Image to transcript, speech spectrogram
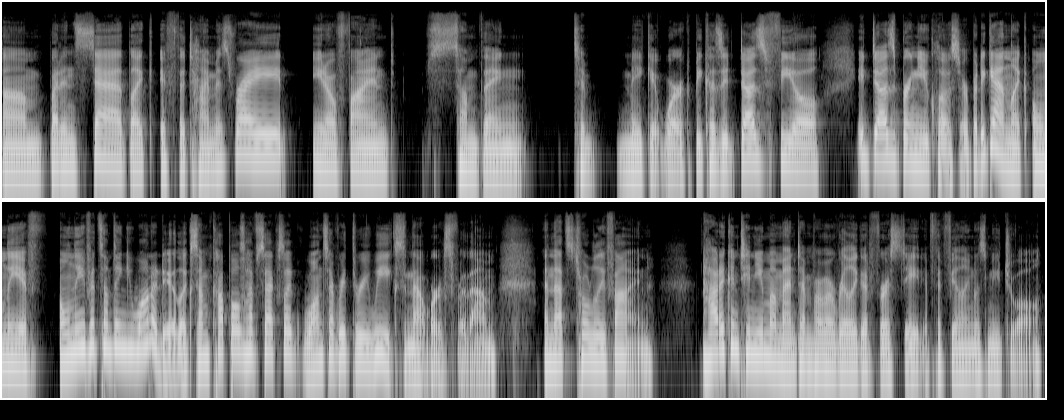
Um, but instead, like if the time is right, you know, find something to make it work because it does feel it does bring you closer. But again, like only if only if it's something you want to do. Like some couples have sex like once every three weeks and that works for them. And that's totally fine. How to continue momentum from a really good first date if the feeling was mutual.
